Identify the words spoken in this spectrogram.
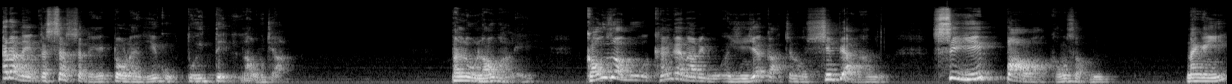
အဲ့ဒါနဲ့တစ်ဆက်ဆက်တည်းတော်လန်ရေးကိုတွေးတစ်လောင်းကြဘယ်လိုလောင်းပါလဲခေါင်းဆောင်မှုအခန်းကဏ္ဍတွေကိုအရင်ရက်ကကျွန်တော်ရှင်းပြထားလို့ စီရေးပါဝါခေါင်းဆောင်မှုနိုင်ငံရေး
